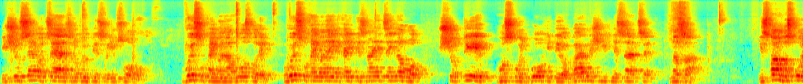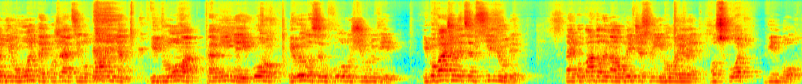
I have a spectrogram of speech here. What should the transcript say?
І що все оце зробив ти своїм словом. Вислухай мене, Господи, вислухай мене, і нехай пізнає цей народ, що ти, Господь Бог, і ти обернеш їхнє серце назад. І спав Господній огонь та й пожер цілопалення, і дрова, каміння, і порох, і вилазив воду, що в. І побачили це всі люди, та й попадали на обличчя свої і говорили: Господь він Бог.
